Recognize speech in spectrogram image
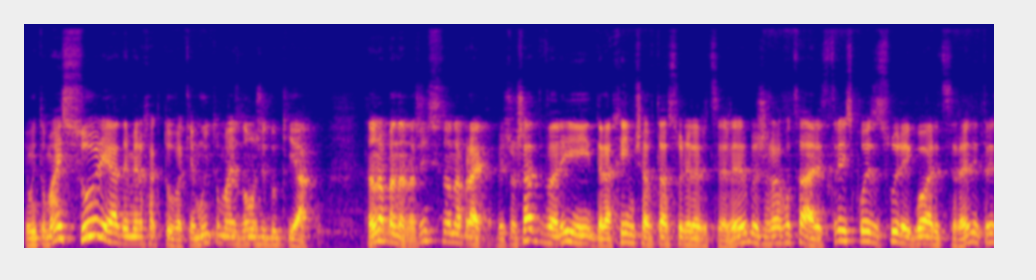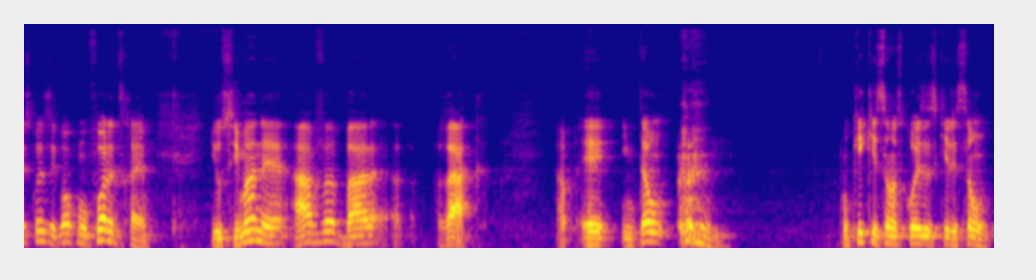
E muito mais Surya de Merhaktuva, que é muito mais longe do que Yaco. Então, na banana, a gente ensinou na Braita: Drachim, Shavta, Surya, Eretz Israel. Três coisas, Surya igual a Eretz Israel, e três coisas igual como fora de Israel. E o Siman é Ava Bar Rak. É, então, o que, que são as coisas que eles são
